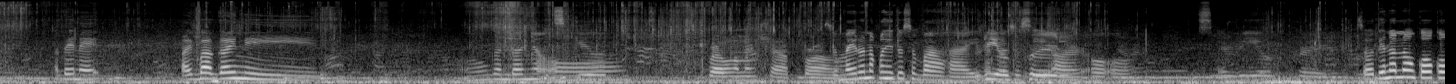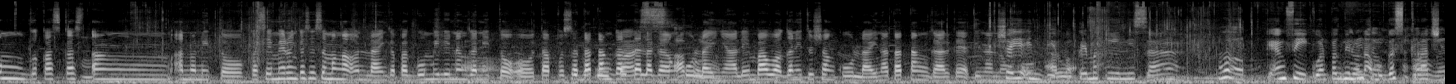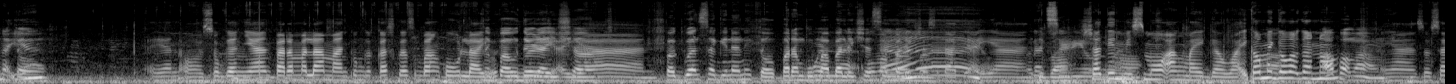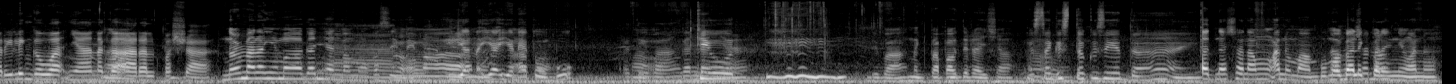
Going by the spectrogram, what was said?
Abay ne. Ay bagay ni. Oh, ganda niya oh. It's cute. Pearl naman siya, pearl. So mayroon ako nito sa bahay. Real sa pearl. CR. Oo. It's a real pearl. So, tinanong ko kung kaskas ang ano nito. Kasi meron kasi sa mga online, kapag bumili ng ganito, oh, tapos natatanggal Kumukupas. talaga ang Apo. kulay niya. Halimbawa, ganito siyang kulay, natatanggal. Kaya tinanong Siya ya ko. hindi oh. Kay makinis ah. Oo. Kaya ang fake one, pag binuna mo, ga-scratch Oo, na ganito. iya. Ayan, oh. So, ganyan. Para malaman kung kakaskas ba ang kulay o Nag-powderize hindi. siya. Ayan. Pag once na ginanito, parang bumabalik siya sa Bumabalik siya balik sa dati. Ayan. O, That's diba? Siya din mismo ang may gawa. Ikaw may gawa gano? Opo, ma'am. Ayan. So, sariling gawa niya. Nag-aaral pa siya. Normal lang yung mga ganyan, ma'am, mo, kasi may mga... Iyan na iya, iyan na Opo. tubo. O, diba? Ang ganda Cute. niya. Di ba? Nagpa-powderize siya. Basta gusto ko siya dai. Bad na siya ng ano, ma'am. Bumabalik pa rin yung ano.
